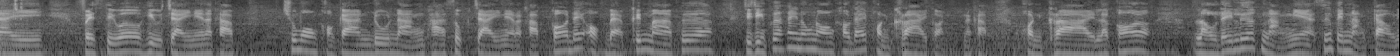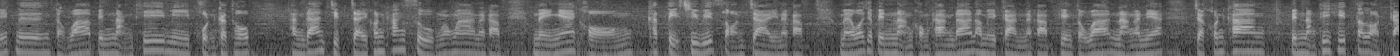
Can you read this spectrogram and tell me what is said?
ในเฟสติวัลฮิวใจเนี่ยนะครับ ชั่วโมงของการดูหนังพาสุขใจเนี่ยนะครับ ก็ได้ออกแบบขึ้นมาเพื่อจริงๆ เพื่อให้น้องๆเขาได้ผ่อนคลายก่อนนะครับ ผ่อนคลายแล้วก็ เราได้เลือกหนังเนี่ยซึ่งเป็นหนังเก่านิดนึง แต่ว่าเป็นหนังที่มีผลกระทบทางด้านจิตใจค่อนข้างสูงมากๆนะครับในแง่ของคติชีวิตสอนใจนะครับแม้ว่าจะเป็นหนังของทางด้านอเมริกันนะครับเพียงแต่ว่าหนังอันเนี้ยจะค่อนข้างเป็นหนังที่ฮิตตลอดก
